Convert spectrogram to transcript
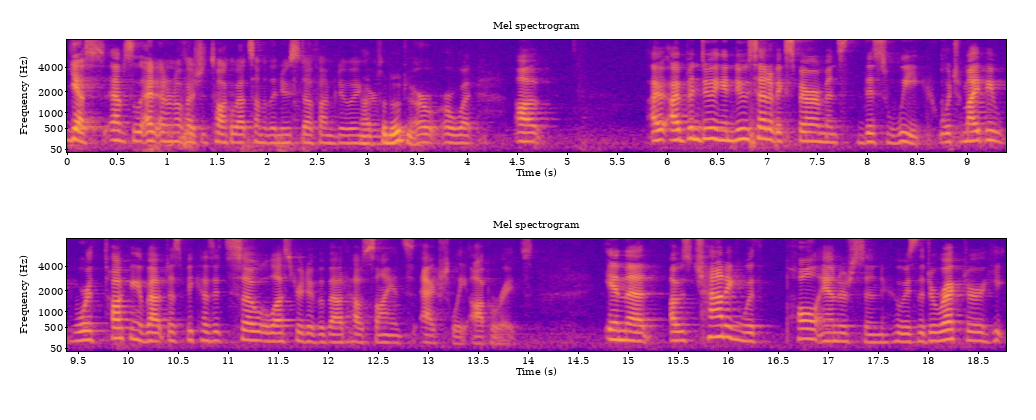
Yes, absolutely. I, I don't know if I should talk about some of the new stuff I'm doing or, Absolutely. or, or what. Uh, I've been doing a new set of experiments this week, which might be worth talking about just because it's so illustrative about how science actually operates. In that, I was chatting with Paul Anderson, who is the director he,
